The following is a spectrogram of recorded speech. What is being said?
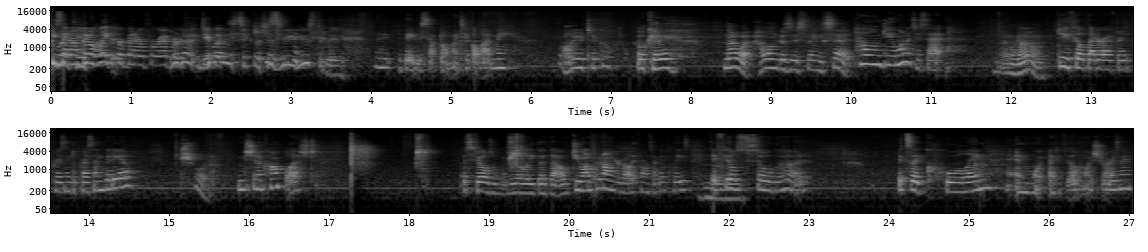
He said, "I'm gonna like it? her better forever You're if not, you do you're not it." as ticklish as you used to be. The baby sucked all my tickle out of me. All your tickle? Okay. Now what? How long does this thing set? How long do you want it to set? I don't know. Do you feel better after the prison depressing video? Sure. Mission accomplished. This feels really good though. Do you want to put it on your belly for one second, please? It feels mm. so good. It's like cooling and mo- I feel moisturizing.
